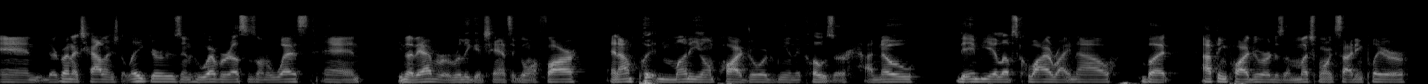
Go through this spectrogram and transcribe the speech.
and they're going to challenge the Lakers and whoever else is on the West. And, you know, they have a really good chance of going far. And I'm putting money on Paul George being the closer. I know the NBA loves Kawhi right now, but I think Paul George is a much more exciting player,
